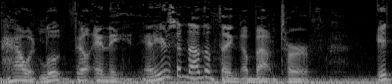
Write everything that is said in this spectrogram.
how it looked, felt. And, the, and here's another thing about turf: it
